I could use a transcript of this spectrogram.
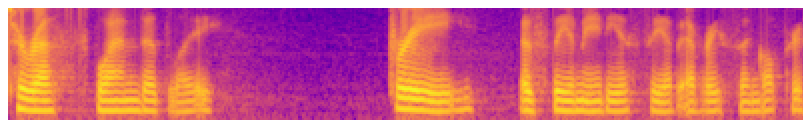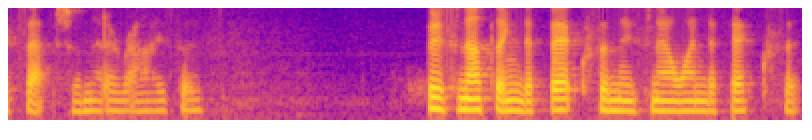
to rest splendidly, free as the immediacy of every single perception that arises. There's nothing to fix, and there's no one to fix it.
